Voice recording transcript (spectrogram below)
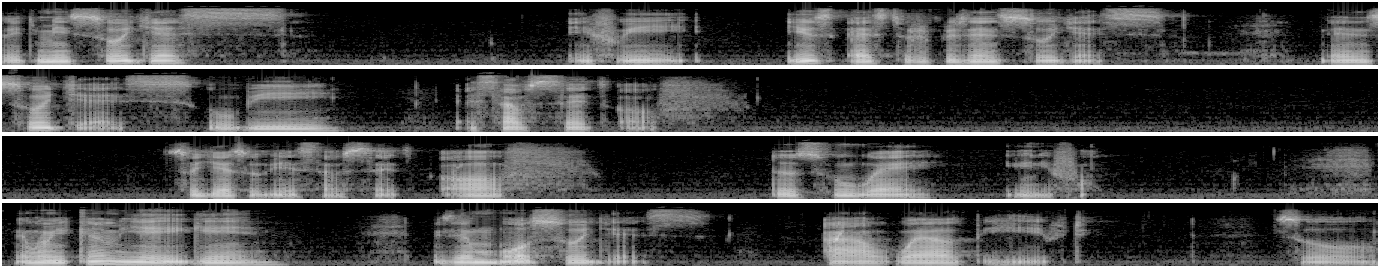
So it means soldiers, if we use S to represent soldiers, then soldiers will be a subset of soldiers will be a subset of those who wear uniform. Then when we come here again, we say most soldiers are well behaved. So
